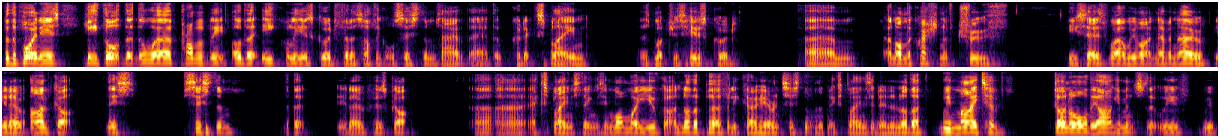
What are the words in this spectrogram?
But the point is, he thought that there were probably other equally as good philosophical systems out there that could explain as much as his could. Um, and on the question of truth, he says, well, we might never know. You know, I've got this system that, you know, has got, uh, explains things in one way. You've got another perfectly coherent system that explains it in another. We might have done all the arguments that we've, we've,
